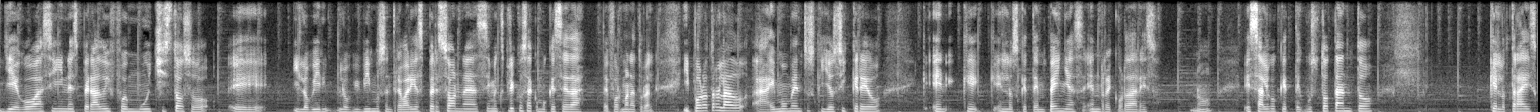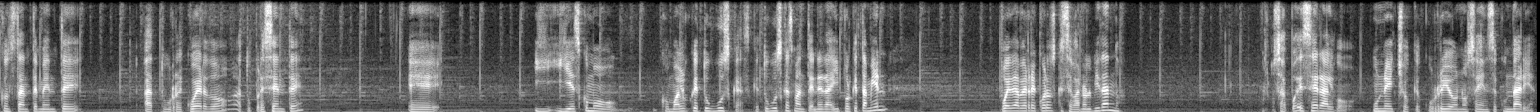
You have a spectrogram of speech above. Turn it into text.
llegó así inesperado y fue muy chistoso. Eh, y lo, lo vivimos entre varias personas. Si me explico, o sea, como que se da de forma natural. Y por otro lado, hay momentos que yo sí creo en, que, en los que te empeñas en recordar eso, ¿no? Es algo que te gustó tanto que lo traes constantemente a tu recuerdo, a tu presente. Eh, y, y, es como, como algo que tú buscas, que tú buscas mantener ahí, porque también puede haber recuerdos que se van olvidando. O sea, puede ser algo, un hecho que ocurrió, no sé, en secundaria.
